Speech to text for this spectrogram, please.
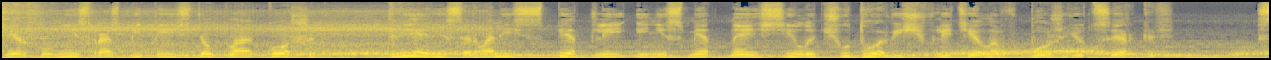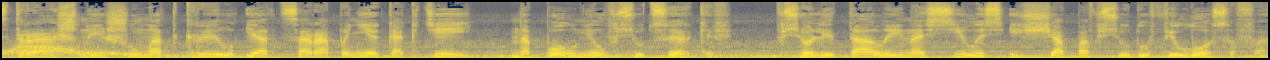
сверху вниз разбитые стекла окошек. Двери сорвались с петлей, и несметная сила чудовищ влетела в Божью церковь. Страшный шум открыл и от царапания когтей наполнил всю церковь. Все летало и носилось, ища повсюду философа.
